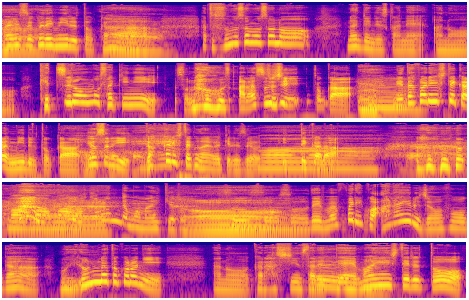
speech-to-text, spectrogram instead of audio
倍速で見るとうん。か、あとそもそもその、なんていうんですかね、あの、結論を先に、その、あらすじとか、ん。ネタバレしてから見るとか、あ要するに、がっかりしたくないわけですよ、行ってから。らまあまあまあわからんでもないけど。そうそうそう。で、やっぱりこう、あらゆる情報が、もういろんなところに、あの、から発信されて、ええ蔓延してると、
